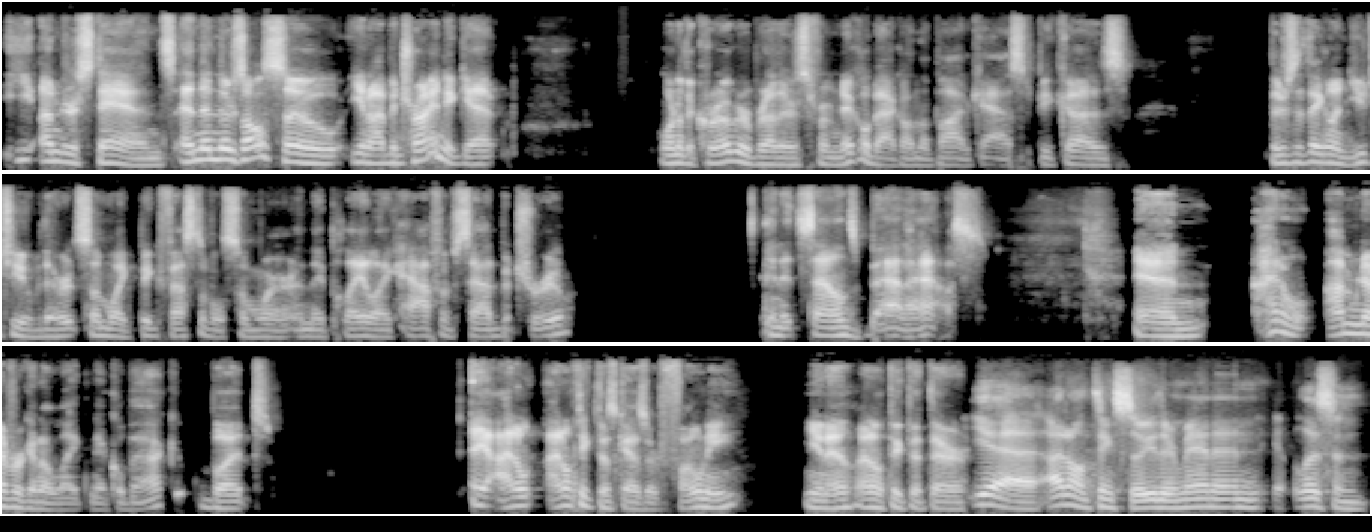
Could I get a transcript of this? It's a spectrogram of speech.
he understands and then there's also you know i've been trying to get one of the Kroeger brothers from nickelback on the podcast because there's a thing on youtube they're at some like big festival somewhere and they play like half of sad but true and it sounds badass and i don't i'm never gonna like nickelback but yeah i don't i don't think those guys are phony you know i don't think that they're Yeah, I don't think so either, man. And eh, listen,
